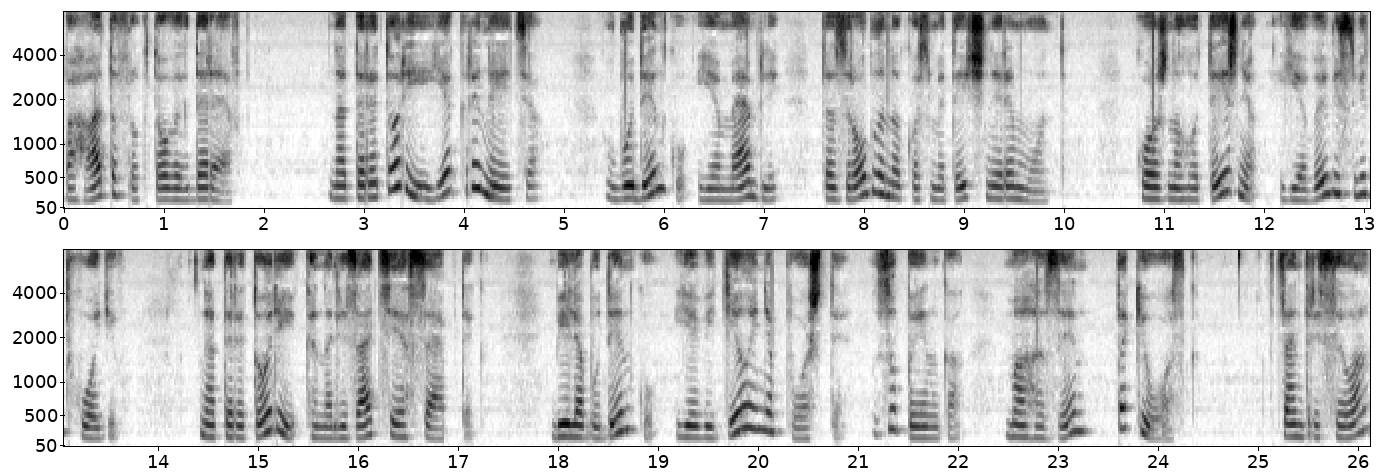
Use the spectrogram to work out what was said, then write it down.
багато фруктових дерев. На території є криниця, в будинку є меблі та зроблено косметичний ремонт. Кожного тижня є вивіз відходів. На території каналізація септик. Біля будинку є відділення пошти, зупинка, магазин та кіоск. В центрі села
